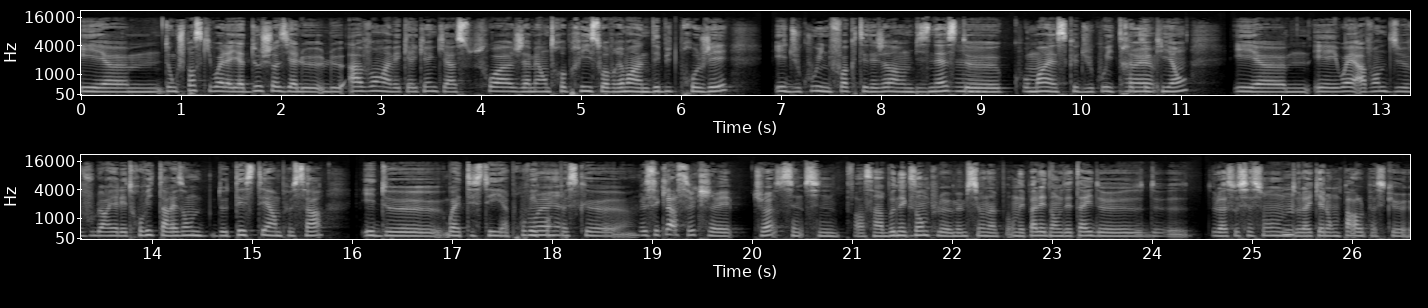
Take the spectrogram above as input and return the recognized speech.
Et euh, donc je pense qu'il voilà, il y a deux choses. Il y a le, le avant avec quelqu'un qui a soit jamais entrepris, soit vraiment un début de projet. Et du coup, une fois que tu es déjà dans le business, de mm. comment est-ce que du coup il traite les clients. Et, euh, et ouais, avant de vouloir y aller trop vite, tu as raison de tester un peu ça et de ouais tester et approuver quoi, parce que mais c'est clair c'est vrai que j'avais tu vois c'est un bon exemple même si on n'est pas allé dans le détail de de, de l'association mm. de laquelle on parle parce que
